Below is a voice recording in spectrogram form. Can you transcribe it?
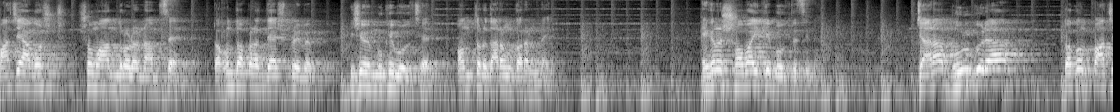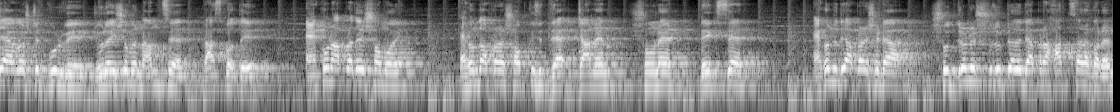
পাঁচই আগস্ট সম আন্দোলনে নামছেন। তখন তো আপনারা দেশপ্রেমে হিসেবে মুখে বলছেন, অন্তর ধারণ করেন নাই। এখানে সবাইকে বলতেছি না। যারা ভুল করে তখন পাঁচই আগস্টের পূর্বে জুলাই সময় নামছেন রাজপথে, এখন আপনাদের সময়, এখন তো আপনারা সব কিছু জানেন, শোনেন, দেখছেন এখন যদি আপনারা সেটা শুধরানোর সুযোগটা যদি আপনারা হাতছাড়া করেন,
